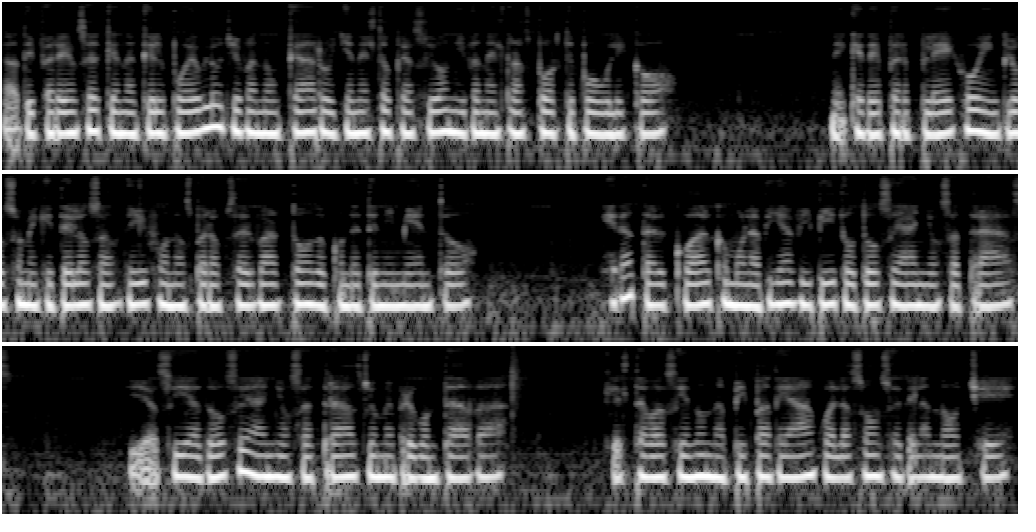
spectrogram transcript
A diferencia que en aquel pueblo llevan un carro y en esta ocasión iba en el transporte público. Me quedé perplejo e incluso me quité los audífonos para observar todo con detenimiento. Era tal cual como lo había vivido 12 años atrás. Y hacía 12 años atrás yo me preguntaba que estaba haciendo una pipa de agua a las 11 de la noche.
